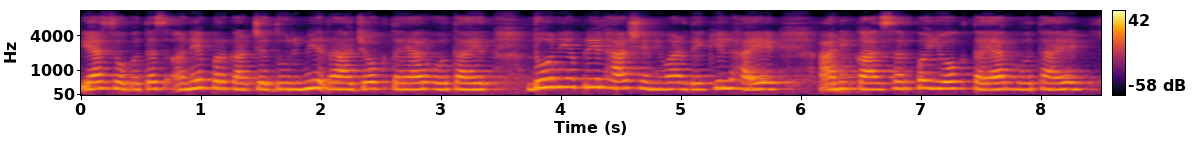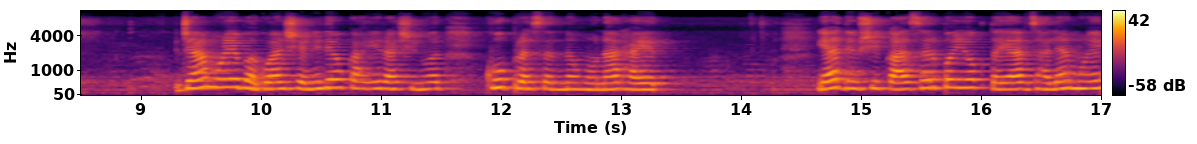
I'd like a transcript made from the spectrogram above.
यासोबतच अनेक प्रकारचे दुर्मिळ राजयोग तयार होत आहेत. दोन एप्रिल हा शनिवार देखील आहे आणि कालसर्पयोग तयार होत आहे. ज्यामुळे भगवान शनिदेव काही राशींवर खूप प्रसन्न होणार आहेत. या दिवशी कालसर्पयोग तयार झाल्यामुळे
